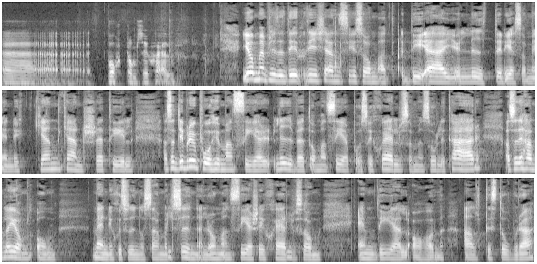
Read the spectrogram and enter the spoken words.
eh, bortom sig själv. Ja, men precis. Det, det, känns ju som att det är ju lite det som är nyckeln kanske till... Alltså det beror på hur man ser livet, om man ser på sig själv som en solitär. Alltså det handlar ju om, om människosyn och samhällssyn eller om man ser sig själv som en del av allt det stora.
